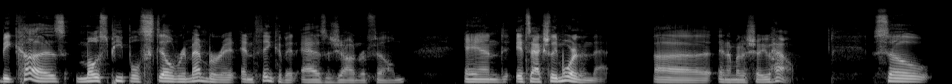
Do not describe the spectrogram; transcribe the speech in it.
because most people still remember it and think of it as a genre film, and it's actually more than that. Uh, and I'm going to show you how. So,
